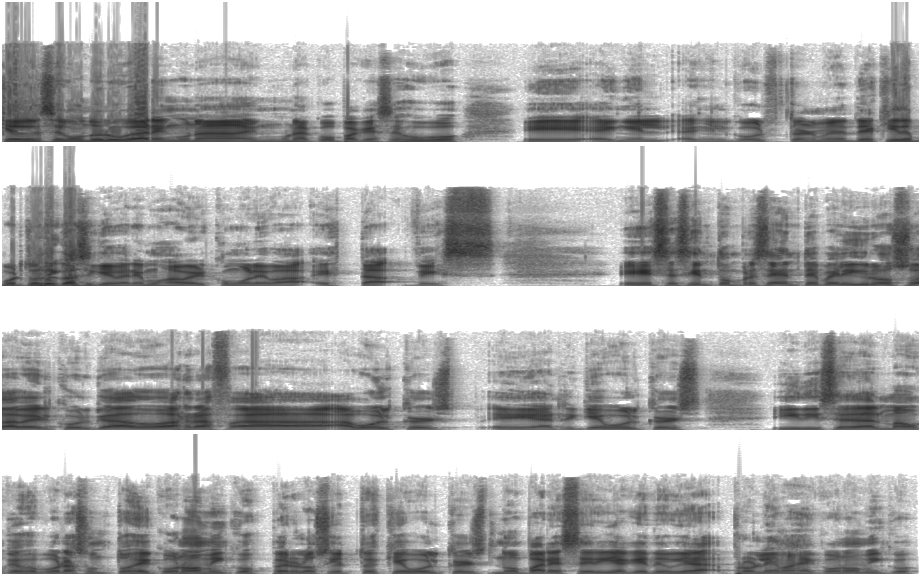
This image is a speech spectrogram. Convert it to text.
quedó en segundo lugar en una, en una copa que se jugó en, el, en el Golf Tournament de aquí de Puerto Rico, así que veremos a ver cómo le va esta vez. Eh, se siente un precedente peligroso de haber colgado a, Rafa, a, Volkers, eh, a Enrique Volkers, y dice Dalmau que fue por asuntos económicos, pero lo cierto es que Volkers no parecería que tuviera problemas económicos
